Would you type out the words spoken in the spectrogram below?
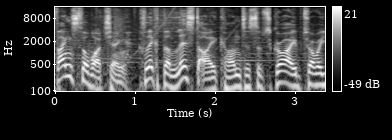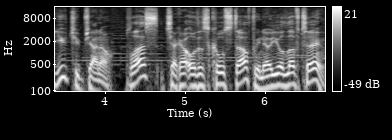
Thanks for watching. Click the list icon to subscribe to our YouTube channel. Plus, check out all this cool stuff we know you'll love too.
